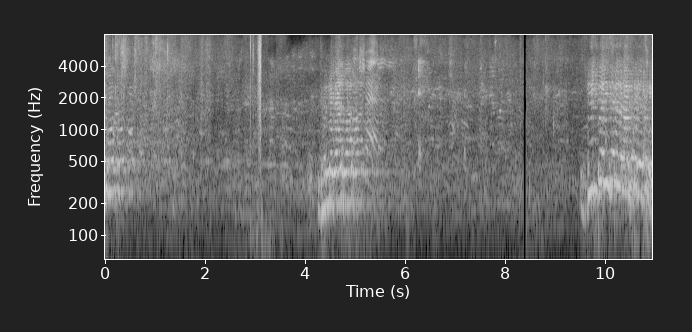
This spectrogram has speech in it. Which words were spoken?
মুহূর্ত ধন্যবাদ। দ্বিতীয় লাভ করেছে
